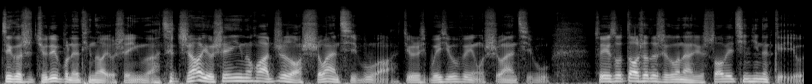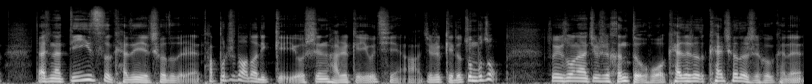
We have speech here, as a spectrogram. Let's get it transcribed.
这个是绝对不能听到有声音的，这只要有声音的话，至少十万起步啊，就是维修费用十万起步。所以说倒车的时候呢，就稍微轻轻的给油。但是呢，第一次开这些车子的人，他不知道到底给油深还是给油浅啊，就是给的重不重。所以说呢，就是很抖活。开车开车的时候可能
